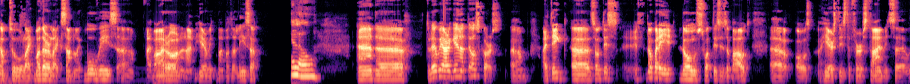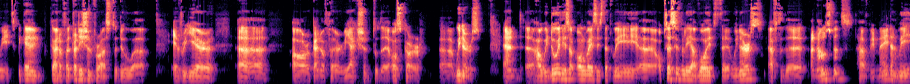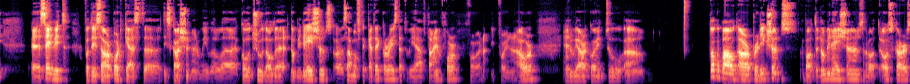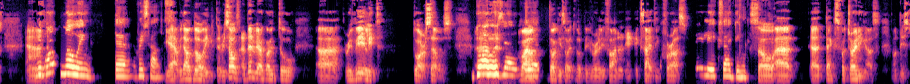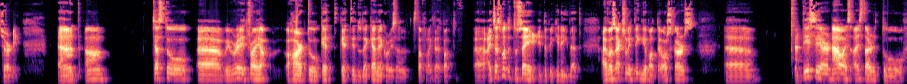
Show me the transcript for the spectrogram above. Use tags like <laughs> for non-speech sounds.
welcome to Like Mother, Like Son, Like Movies. Uh, I'm Aaron and I'm here with my mother Lisa. Hello. And uh, today we are again at the Oscars. Um, I think uh, so. This, if nobody knows what this is about uh, or hears this the first time, it's uh, we, it's became kind of a tradition for us to do uh, every year uh, our kind of a reaction to the Oscar uh, winners. And uh, how we do it is always is that we uh, obsessively avoid the winners after the announcements have been made, and we uh, save it for this our podcast uh, discussion, and we will uh, go through all the nominations or some of the categories that we have time for for an, for an hour, and we are going to. Um, talk about our predictions about the nominations and about the Oscars, and Without knowing the results. yeah, without knowing the results, and then we are going to uh, reveal it to ourselves. To Uh, ourselves, while yeah. talking, so it will be really fun and exciting for us. Really exciting. So uh, uh, thanks for joining us on this journey. And um, just to, uh, we really try hard to get get into the categories and stuff like that. But uh, I just wanted to say in the beginning that I was actually thinking about the Oscars, um, and this year now I, I started to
